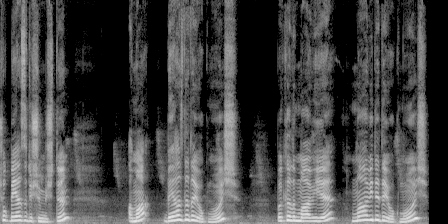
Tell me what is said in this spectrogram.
Çok beyazı düşünmüştün. Ama beyazda da yokmuş. Bakalım maviye. Mavide de yokmuş.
